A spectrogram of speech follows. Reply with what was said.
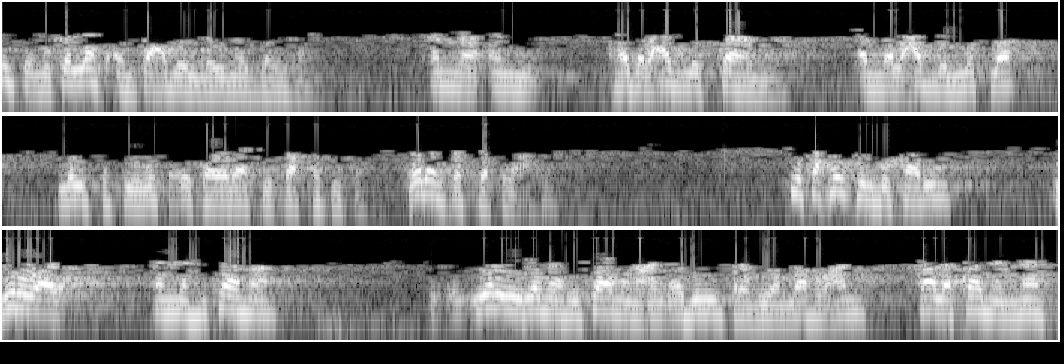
أنت مكلف أن تعدل بين الزوجين. أما أن هذا العدل التام أما العدل المطلق ليس في وسعك ولا في طاقتك ولن تستطيعه في صحيح البخاري يروى أن هشام يروي لنا هشام عن أبيه رضي الله عنه قال كان الناس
